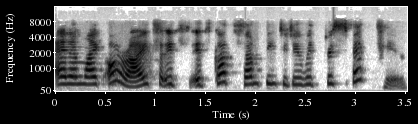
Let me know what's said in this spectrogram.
And i'm like all right so it's it's got something to do with perspective.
